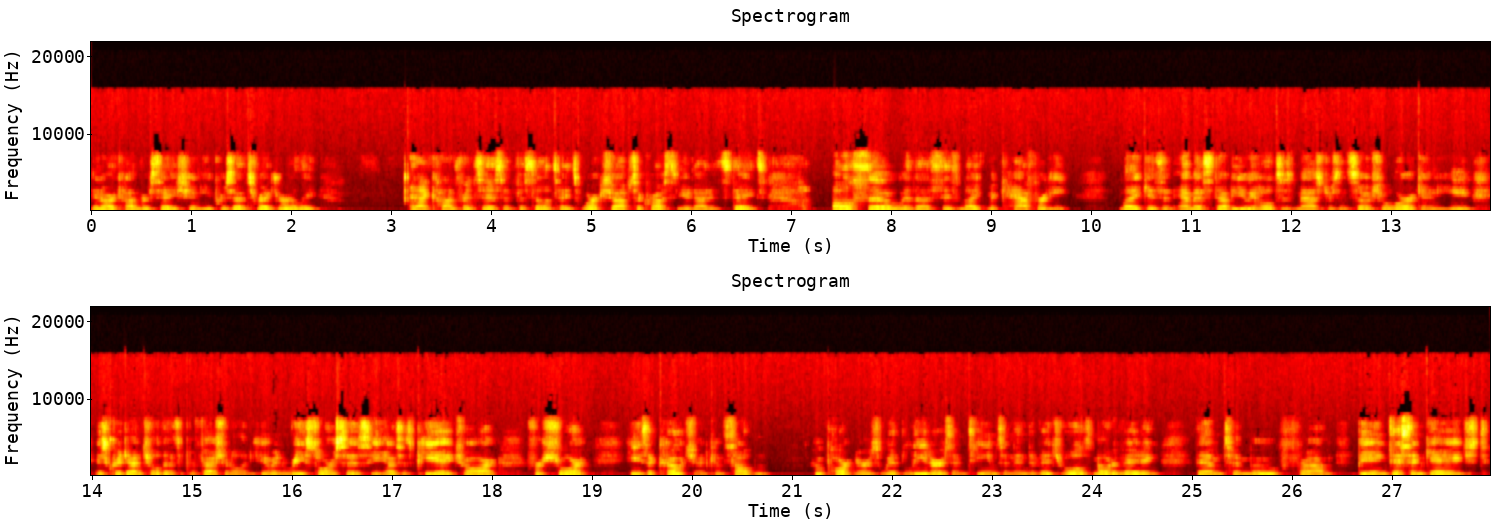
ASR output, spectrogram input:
in our conversation. He presents regularly at conferences and facilitates workshops across the United States. Also with us is Mike McCafferty. Mike is an MSW. He holds his master's in social work and he is credentialed as a professional in human resources. He has his PHR for short. He's a coach and consultant who partners with leaders and teams and individuals, motivating them to move from being disengaged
